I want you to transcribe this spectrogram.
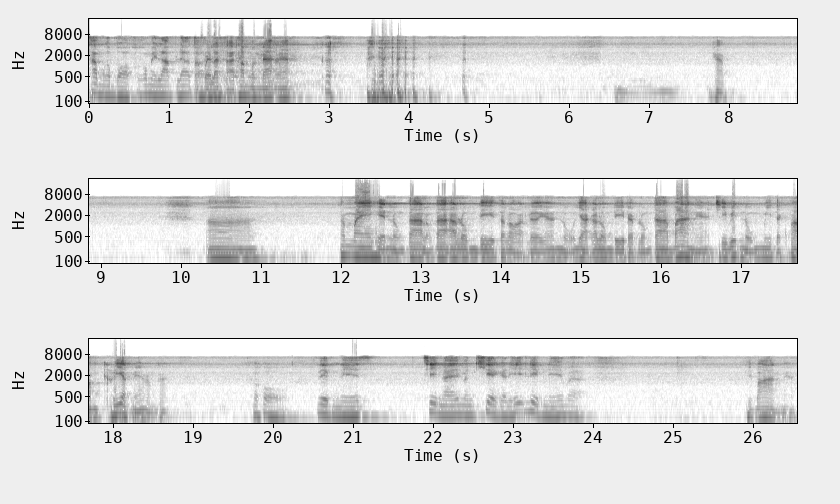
ถ้ำกระบอกเขาก็ไม่รับแล้วต้องไปรักษาธรรมเมืองนะนะฮะ อืมครับอ่าทำไม เห็นหลวงตาหลวงตาอารมณ์ดีตลอดเลยฮะหนูอยากอารมณ์ดีแบบหลวงตาบ้างเนี่ยชีวิตหนูมีแต่ความเครียดเนี่ยหลวงตาโอ้โหรีบหนีที่ไหนมันเครียดกันที่รีบหนีมาที่บ้านเนี่ยฮะ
